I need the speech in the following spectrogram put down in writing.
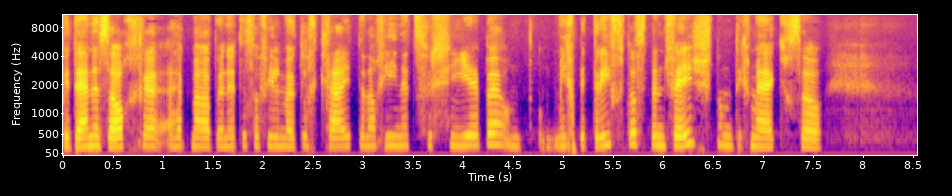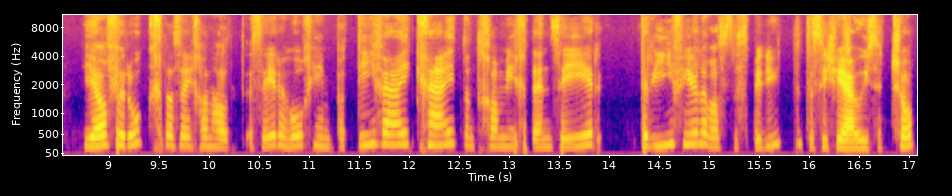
bei diesen Sachen hat man aber nicht so viele Möglichkeiten nach hinten zu verschieben und, und mich betrifft das dann fest und ich merke so, ja, verrückt, also ich habe halt eine sehr hohe Empathiefähigkeit und kann mich dann sehr reinfühlen, was das bedeutet. Das ist ja auch unser Job,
